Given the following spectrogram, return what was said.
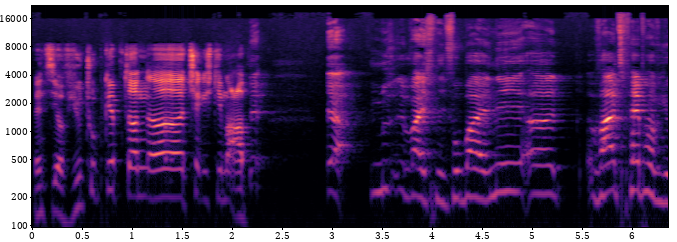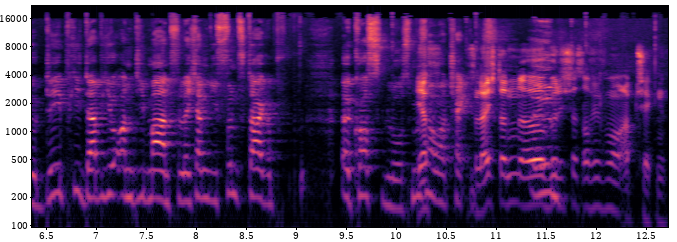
Wenn es die auf YouTube gibt, dann äh, check ich die mal ab. Ja, weiß nicht, wobei, nee, äh, war als Pay-Per-View, DPW on Demand. Vielleicht haben die fünf Tage äh, kostenlos. Müssen Ja, wir mal checken. vielleicht dann äh, Ähm. würde ich das auf jeden Fall mal abchecken.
